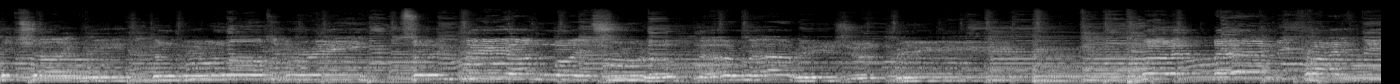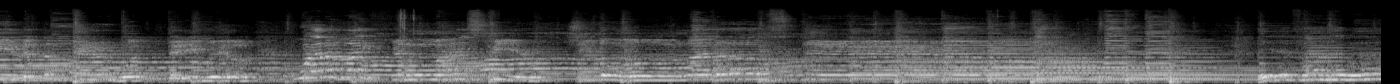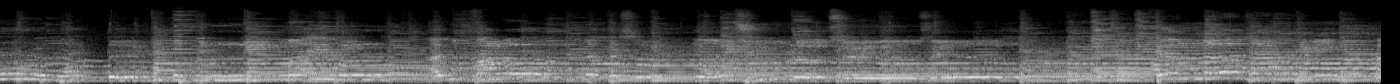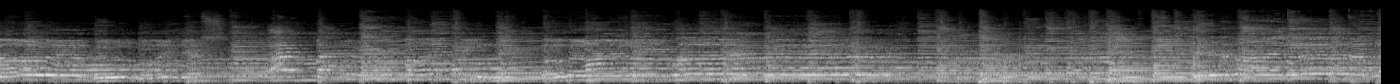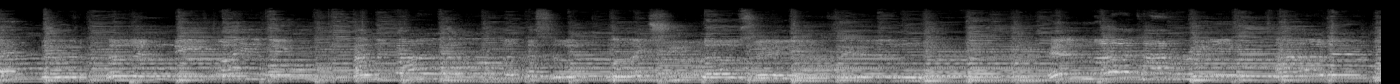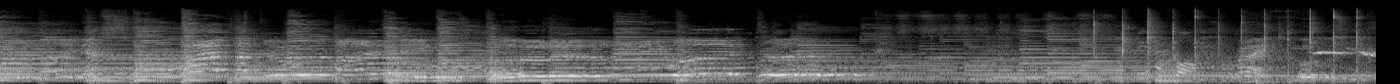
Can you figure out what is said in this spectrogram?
they chide me and will not agree. Say me and my true love, their marriage should be. Well, if men deprive me, let them do what they will. When a life in my sphere, she's the one I love still. If I were a blackbird that wouldn't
